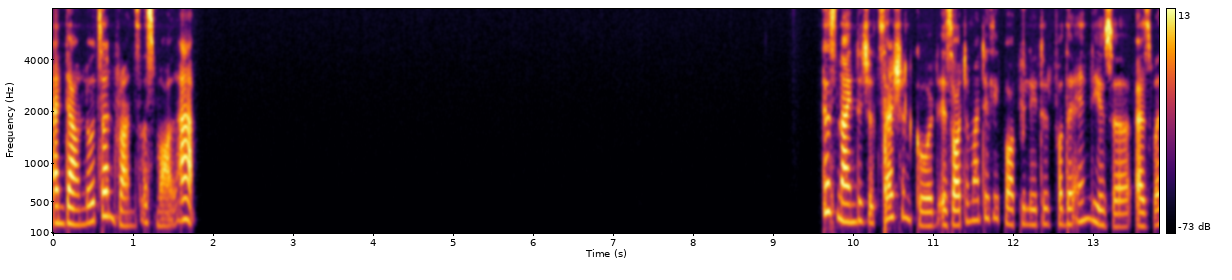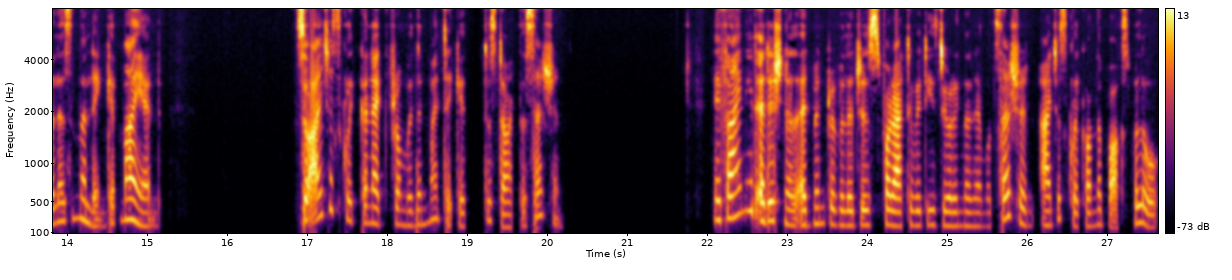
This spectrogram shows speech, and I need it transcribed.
and downloads and runs a small app. This 9-digit session code is automatically populated for the end user as well as in the link at my end. So I just click connect from within my ticket to start the session. If I need additional admin privileges for activities during the remote session, I just click on the box below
